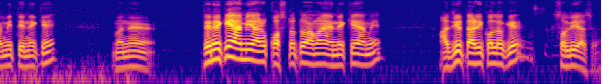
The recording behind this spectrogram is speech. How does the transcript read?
আমি তেনেকৈ মানে তেনেকৈ আমি আৰু কষ্টটো আমাৰ এনেকৈ আমি আজিৰ তাৰিখলৈকে চলি আছোঁ।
